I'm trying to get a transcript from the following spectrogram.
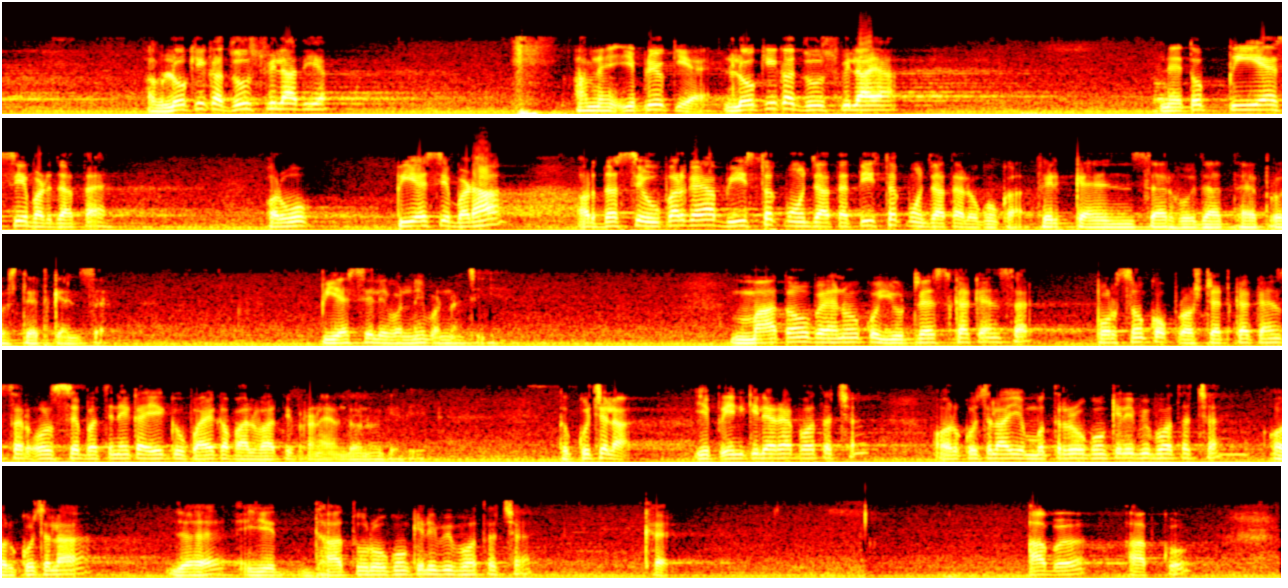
अब लौकी का जूस पिला दिया। हमने ये प्रयोग किया है। लौकी का जूस पिलाया नहीं तो पीएस से बढ़ जाता है। और वो पीएस से बढ़ा और 10 से ऊपर गया 20 तक पहुँच जाता है 30 तक पहुँच जाता है लोगों का। फिर कैंसर हो जाता है प्रोस्टेट कैंसर पीएस लेवल नहीं बढ़ना चाहिए। माताओं बहनों को यूट्रेस का कैंसर पुरुषों को प्रोस्टेट का कैंसर और उससे बचने का एक उपाय कपाल भाती प्राणायाम दोनों के लिए। तो कुचला, ये पेन किलर है, बहुत अच्छा। और कुचला ये मूत्र रोगों के लिए भी बहुत अच्छा है। और कुचला जो है, ये धातु रोगों के लिए भी बहुत अच्छा है। खैर। अब आपको,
